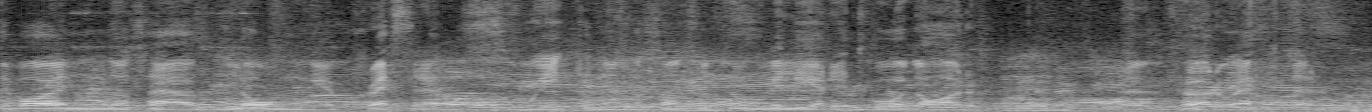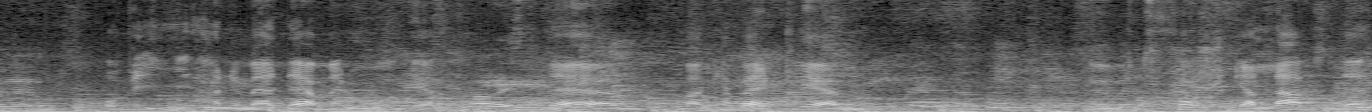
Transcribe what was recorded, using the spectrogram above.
Det var en sån här lång President's Weekend eller sånt, så tog vi ledigt två dagar före och efter. Och vi hann ju med det med råge. Det, man kan verkligen utforska landet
